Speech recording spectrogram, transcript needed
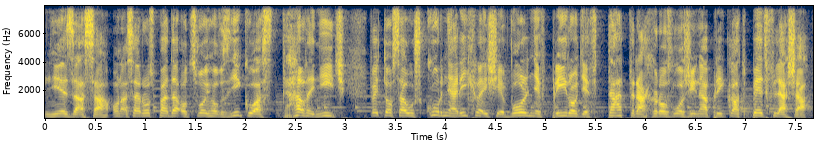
nie zasa, ona sa rozpada od svojho vzniku a stále nič. Veď to sa už kurňa rýchlejšie voľne v prírode v Tatrach rozloží napríklad PET fľaša,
